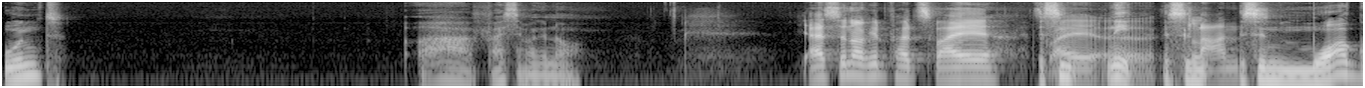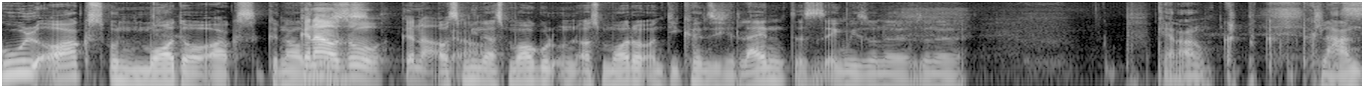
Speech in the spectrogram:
und ah, weiß nicht mehr genau. Ja, es sind auf jeden Fall zwei, Es zwei sind, nee, äh, es sind, Clans. es sind Morgul-Orks und Mordor-Orks. Genau, genau es. so, genau. Aus genau. Minas Morgul und aus Mordor und die können sich nicht leiden. Das ist irgendwie so eine, so eine keine Ahnung, Clan,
